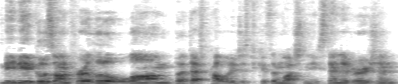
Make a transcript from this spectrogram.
maybe it goes on for a little long, but that's probably just because I'm watching the extended version.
